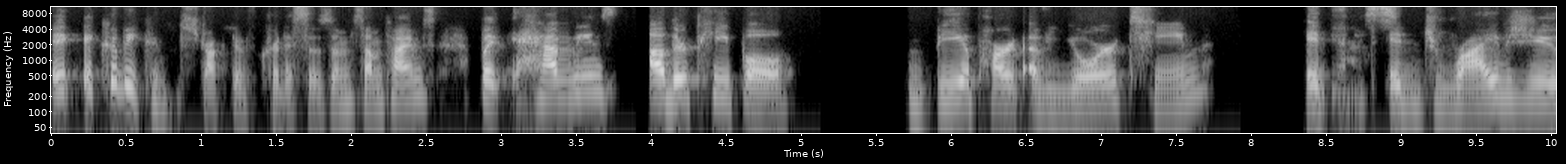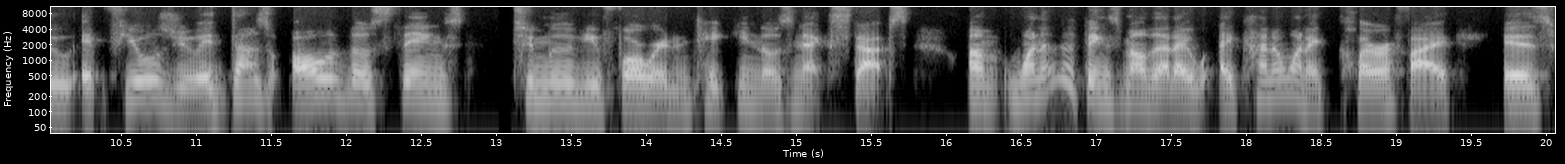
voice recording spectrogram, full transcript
it, it could be constructive criticism sometimes but having other people be a part of your team it yes. it drives you it fuels you it does all of those things to move you forward and taking those next steps um, one of the things mel that i i kind of want to clarify is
